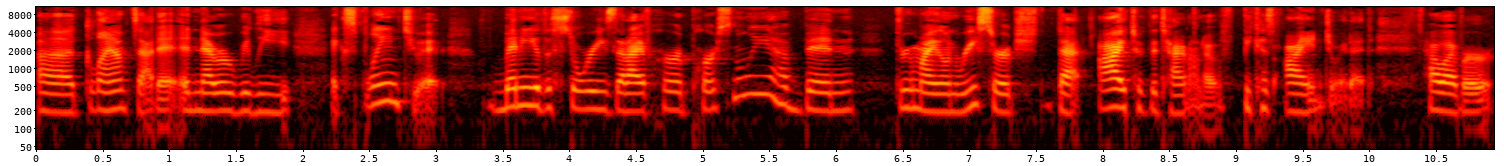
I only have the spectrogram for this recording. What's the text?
a glance at it and never really explained to it. Many of the stories that I've heard personally have been through my own research that I took the time out of because I enjoyed it. However,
